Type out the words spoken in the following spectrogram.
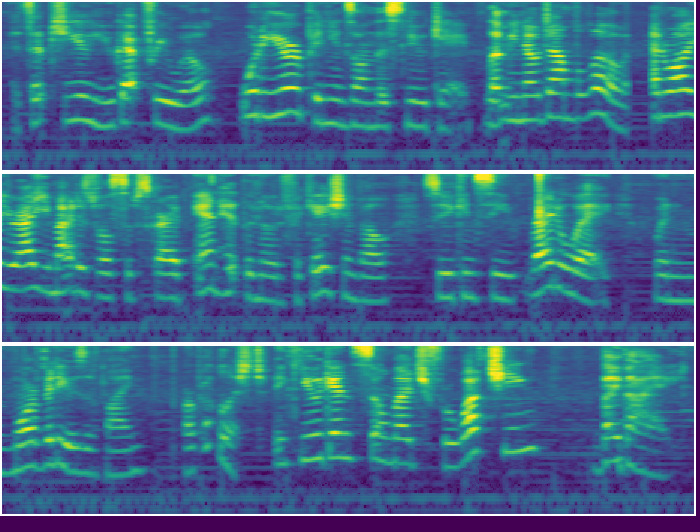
It's up to you, you got free will. What are your opinions on this new game? Let me know down below. And while you're at, you might as well subscribe and hit the notification bell so you can see right away when more videos of mine are published. Thank you again so much for watching. Bye bye.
